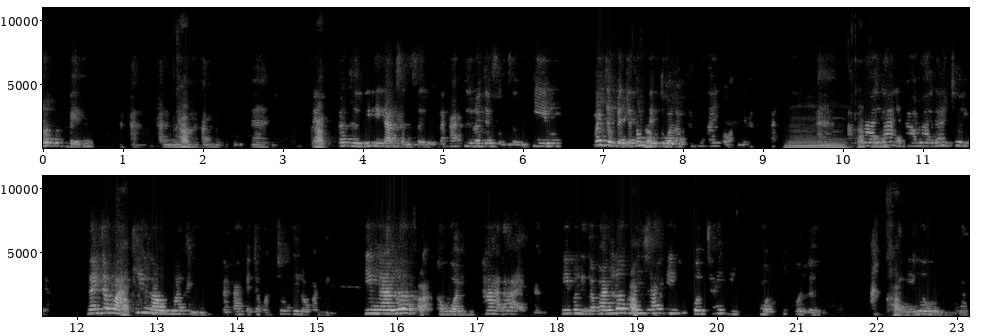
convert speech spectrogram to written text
รถเบนซ์นะคะคันครังาบมคันหนึ่งนะครั นะบก็คือวิธีการส่งเสริมนะคะ คือเราจะส่งเสริมทีม ไม่จำเป็นจะต้องครับเป็นตัวเราทั้งได้ก่อนนะคะอืมครับรายผมได้ทำรายได้ช่วยกันในจังหวะครับที่เรามาถึงนะคะ เป็นจังหวะช่วงที่เรามาถึงทีมงานเริ่มคปรับรับขบวนท่าได้นะมีผลิตภัณฑ์เริ่มครับไปใช้ดีทุกคนใช้ดีหมดทุกคนเลยอะครับอันนี้เริ่มแล้ว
